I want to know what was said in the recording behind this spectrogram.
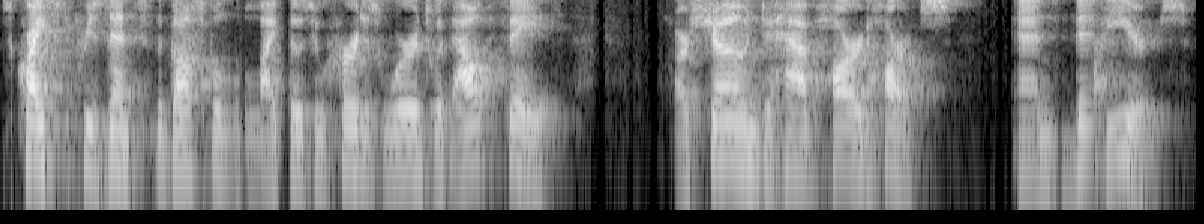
As Christ presents the gospel of life, those who heard his words without faith are shown to have hard hearts and deaf ears.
